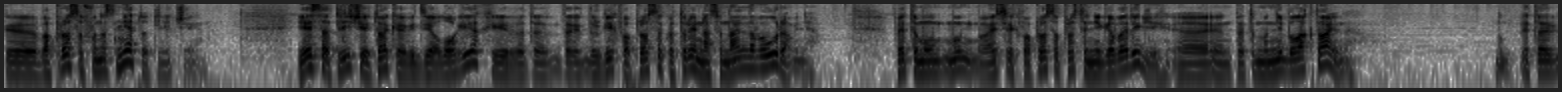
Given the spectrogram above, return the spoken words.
вопросов у нас нет отличий. Есть отличия только в идеологиях и в других вопросах, которые национального уровня. Поэтому мы о этих вопросах просто не говорили, поэтому не было актуально. Ну, это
